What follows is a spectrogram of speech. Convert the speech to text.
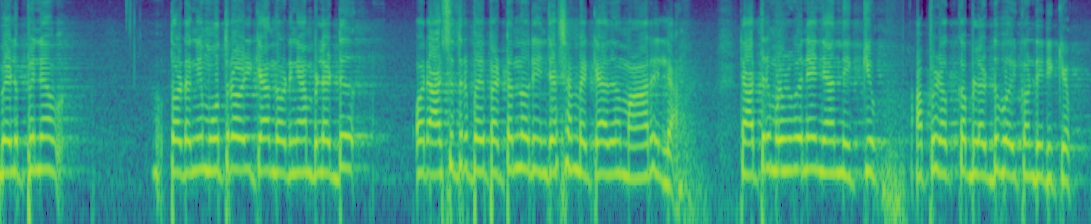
വെളുപ്പിന് തുടങ്ങി മൂത്രമൊഴിക്കാൻ തുടങ്ങിയാൽ ബ്ലഡ് ഒരാശുപത്രി പോയി പെട്ടെന്ന് ഒരു ഇഞ്ചക്ഷൻ വെക്കാതെ മാറില്ല. രാത്രി മുഴുവനേ ഞാൻ നിൽക്കും. അപ്പോഴൊക്കെ ബ്ലഡ് പോയിക്കൊണ്ടിരിക്കും.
